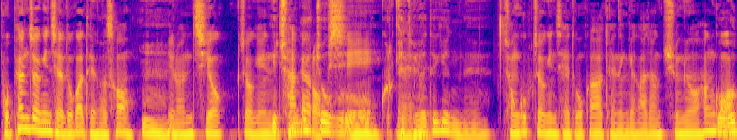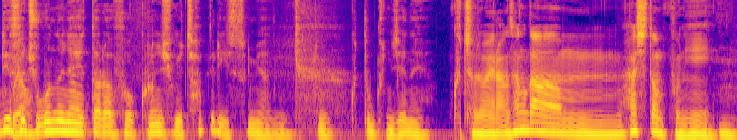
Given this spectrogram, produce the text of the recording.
보편적인 제도가 되어서 네. 이런 지역적인 차별 없이 그렇게 네. 돼야 되겠네. 전국적인 제도가 되는 게 가장 중요한 거 같고요. 어디서 죽었느냐에 따라서 그런 식의 차별이 있으면 좀 그것도 문제네요. 그쵸 저희랑 상담하시던 분이 음.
